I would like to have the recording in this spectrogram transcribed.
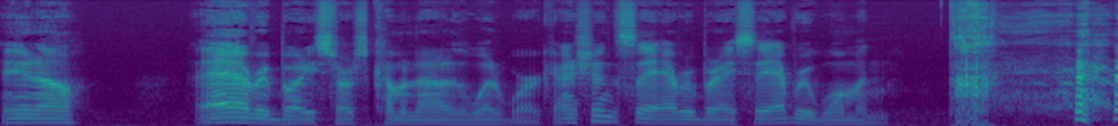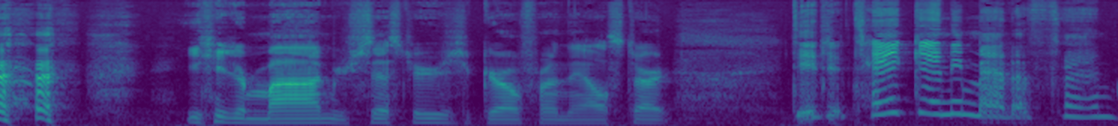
You know, everybody starts coming out of the woodwork. I shouldn't say everybody, I say every woman. your mom, your sisters, your girlfriend, they all start. Did you take any medicine?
